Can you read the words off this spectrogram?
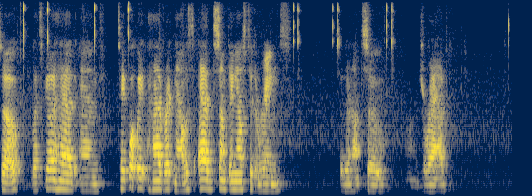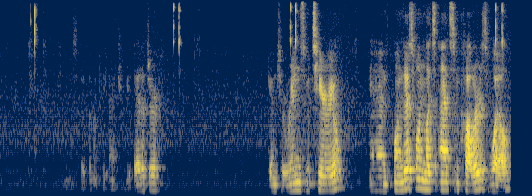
So let's go ahead and take what we have right now. Let's add something else to the rings so they're not so uh, drab. Let's open up the attribute editor. Go into rings material. And on this one, let's add some color as well.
